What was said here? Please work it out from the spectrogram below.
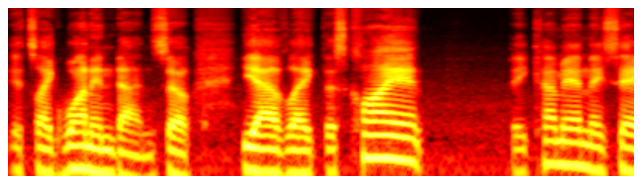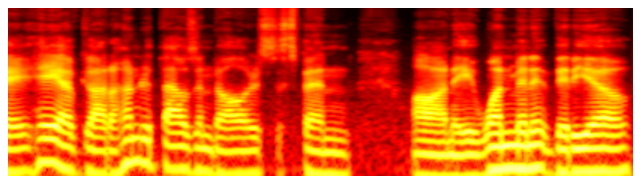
it's like one and done. So you have like this client, they come in, they say, Hey, I've got a hundred thousand dollars to spend on a one minute video.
